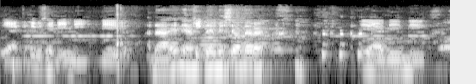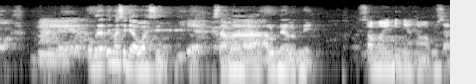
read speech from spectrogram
ya kita bisa di ini, di Ada ini ya, demisioner ya. ya di ini, di Oh berarti masih diawasi ya, sama alumni-alumni sama ininya sama pusat.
